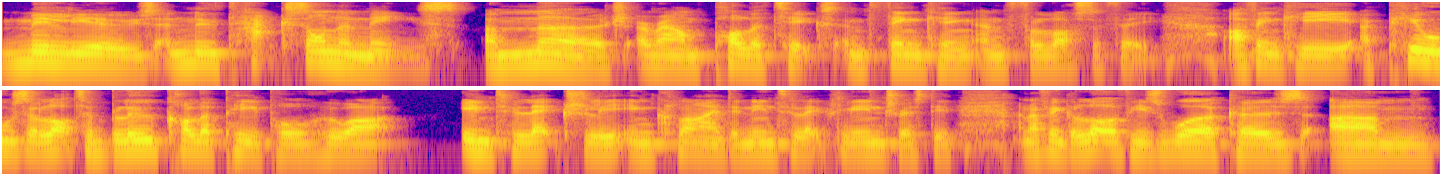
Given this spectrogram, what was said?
milieus and new taxonomies emerge around politics and thinking and philosophy. I think he appeals a lot to blue collar people who are intellectually inclined and intellectually interested. And I think a lot of his work has um,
